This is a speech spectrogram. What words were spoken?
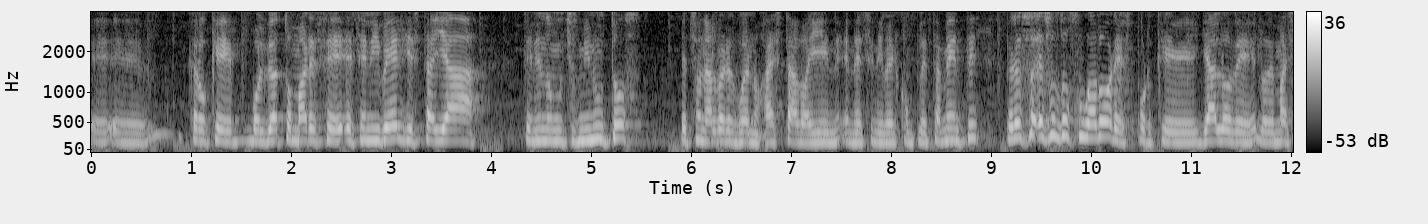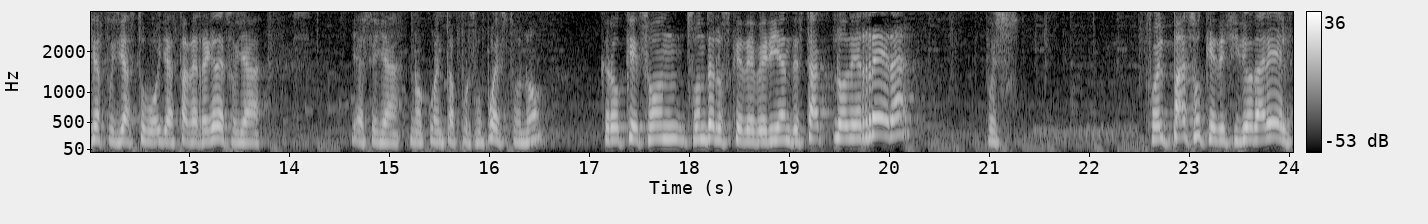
Eh, creo que volvió a tomar ese, ese nivel y está ya teniendo muchos minutos. Edson Álvarez, bueno, ha estado ahí en, ese nivel completamente. Pero eso- esos dos jugadores, porque ya lo de, lo de Macías, pues ya estuvo, ya está de regreso, ya, ya ese ya no cuenta, por supuesto, ¿no? Creo que son, son de los que deberían de estar. Lo de Herrera, pues fue el paso que decidió dar él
